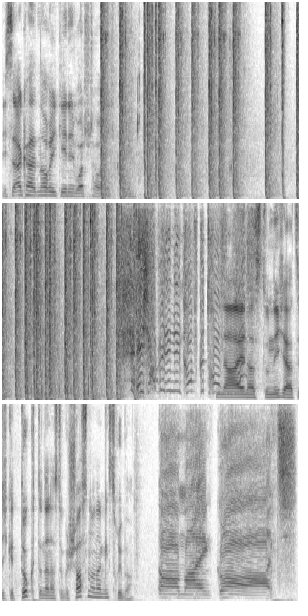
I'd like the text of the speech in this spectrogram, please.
Ich sag halt noch, ich gehe den Watchtower nicht gucken. Ich hab ihn in den Kopf getroffen! Nein, was? hast du nicht. Er hat sich geduckt und dann hast du geschossen und dann ging's drüber. Oh mein Gott!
